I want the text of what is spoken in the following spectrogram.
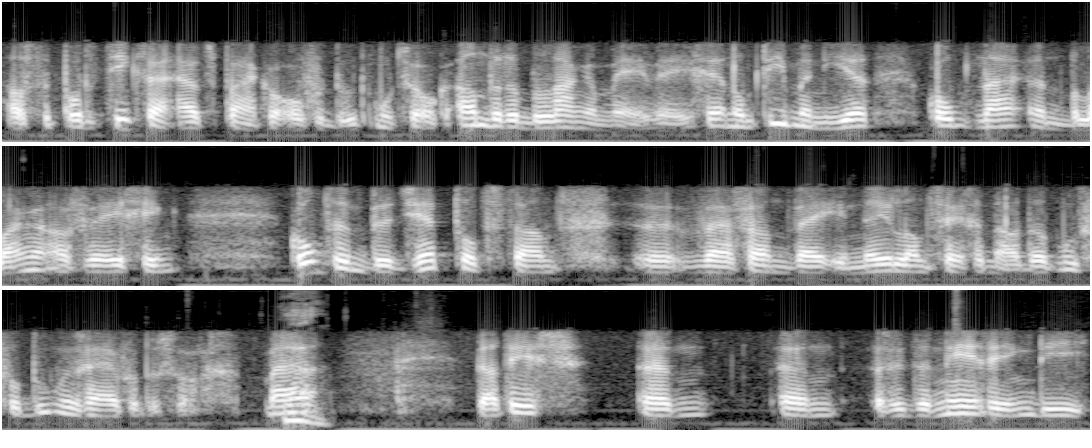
als de politiek daar uitspraken over doet, moet ze ook andere belangen meewegen. En op die manier komt na een belangenafweging komt een budget tot stand eh, waarvan wij in Nederland zeggen... nou, dat moet voldoende zijn voor de zorg. Maar dat is een, een redenering die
